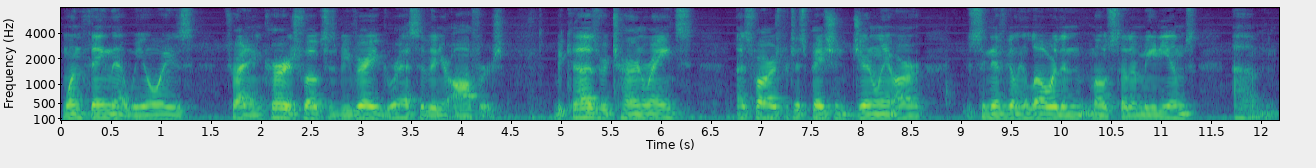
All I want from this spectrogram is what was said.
One thing that we always try to encourage folks is be very aggressive in your offers. Because return rates as far as participation generally are significantly lower than most other mediums um,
